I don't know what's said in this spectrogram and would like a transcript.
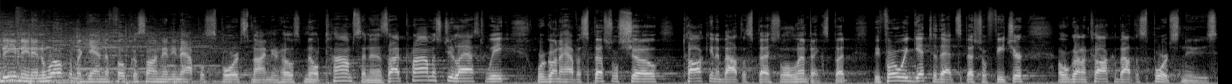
Good evening and welcome again to Focus on Indianapolis Sports. And I'm your host, Milt Thompson. And as I promised you last week, we're going to have a special show talking about the Special Olympics. But before we get to that special feature, we're going to talk about the sports news.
